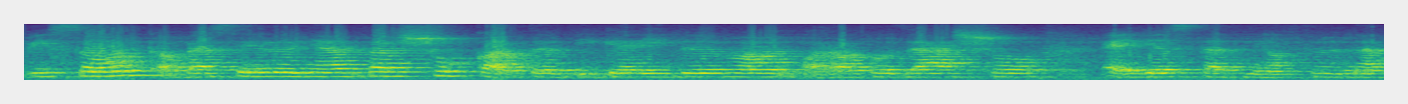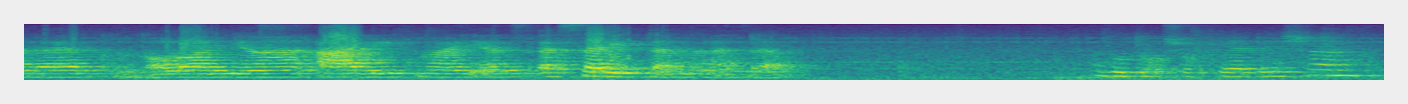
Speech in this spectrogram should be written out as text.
Viszont a beszélő nyelvben sokkal több igeidő van, aragozások, egyeztetni a főnevet, alanyjal, állítmány, ez, ez szerintem nehezebb. Az utolsó kérdésem.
